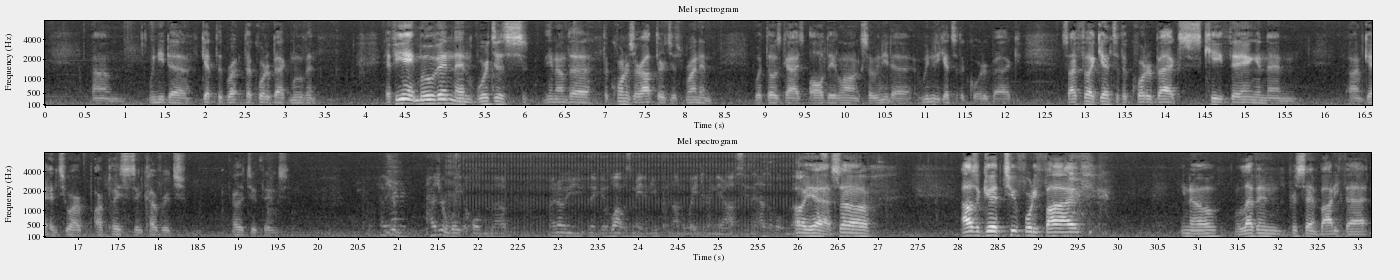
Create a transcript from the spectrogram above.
Um, we need to get the the quarterback moving. If he ain't moving, then we're just you know the the corners are out there just running with those guys all day long. So we need to we need to get to the quarterback. So I feel like getting to the quarterback's key thing, and then um, getting to our, our places in coverage are the two things. How's your how's your weight holding up? I know you like a lot was made of you putting on weight during the off season. How's it holding up? Oh yeah, so I was a good 245. You know, 11% body fat,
